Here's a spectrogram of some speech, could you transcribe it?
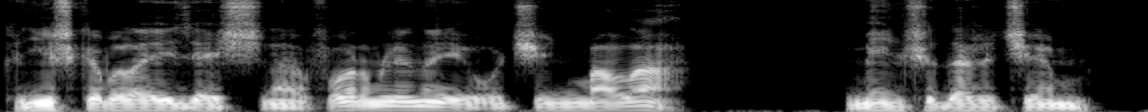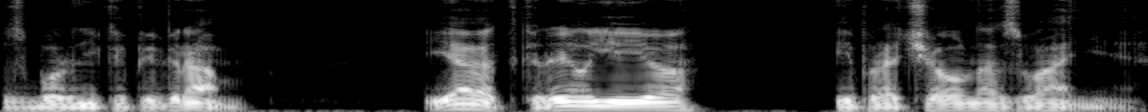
Книжка была изящно оформлена и очень мала, меньше даже, чем сборник эпиграмм. Я открыл ее и прочел название.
